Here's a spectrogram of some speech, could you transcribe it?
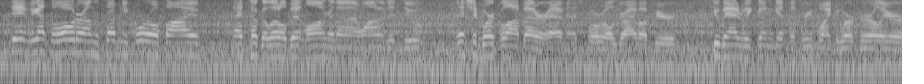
Update. We got the loader on the 7405. That took a little bit longer than I wanted it to. This should work a lot better having this four-wheel drive up here. It's too bad we couldn't get the three-point to work earlier,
